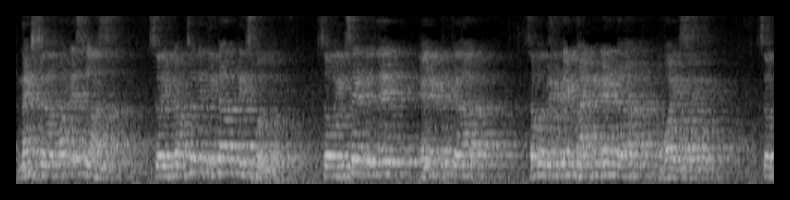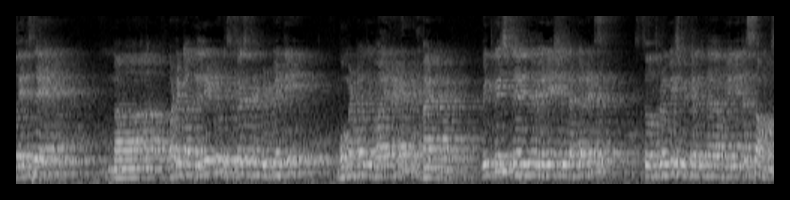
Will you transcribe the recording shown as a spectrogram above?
Next, uh, Faraday's glass. So if you observe the guitar principle, so inside there is a electric. Uh, suppose when take magnet and uh, voice. So there is a uh, what you call relative displacement between the moment of the wire and magnet, with which there is a variation in the currents, so through which we can uh, vary the sounds.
